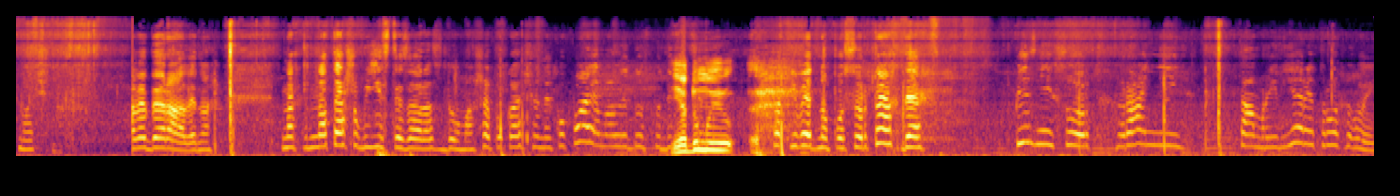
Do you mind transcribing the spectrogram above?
Смачно. Вибирали на, на, на те, щоб їсти зараз вдома. Ще поки що не копаємо, але тут подивіться. Я думаю, Так і видно по сортах, де пізній сорт, ранній, там рів'єри трохи. Ой,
